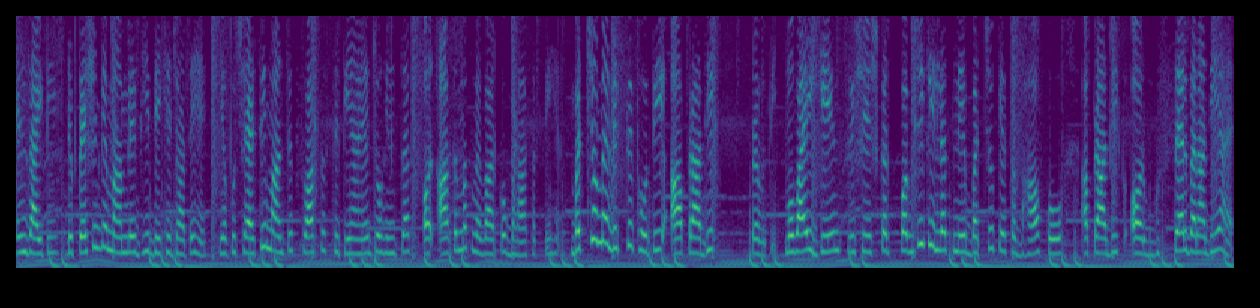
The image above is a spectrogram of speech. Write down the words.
एंजाइटी डिप्रेशन के मामले भी देखे जाते हैं यह कुछ ऐसी मानसिक स्वास्थ्य स्थितियाँ हैं जो हिंसक और आक्रामक व्यवहार को बढ़ा सकती हैं। बच्चों में विकसित होती आपराधिक प्रवृत्ति मोबाइल गेम्स विशेषकर पबजी की लत ने बच्चों के स्वभाव को आपराधिक और गुस्सेल बना दिया है।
